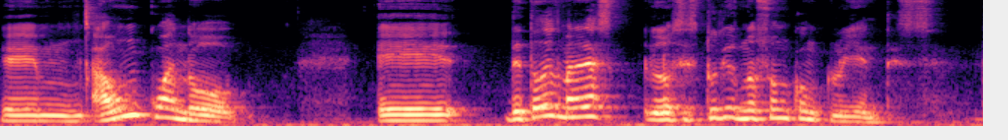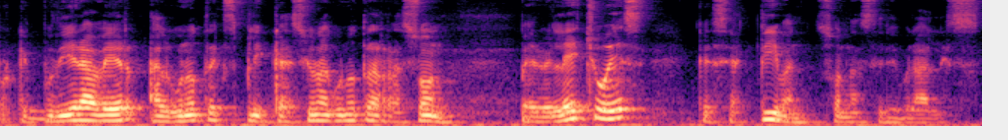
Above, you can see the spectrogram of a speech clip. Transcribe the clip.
Eh, aun cuando eh, de todas maneras, los estudios no son concluyentes, porque pudiera haber alguna otra explicación, alguna otra razón, pero el hecho es que se activan zonas cerebrales.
